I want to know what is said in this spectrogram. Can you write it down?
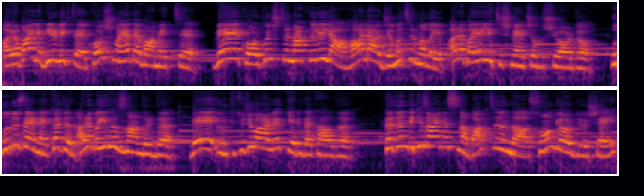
arabayla birlikte koşmaya devam etti ve korkunç tırnaklarıyla hala camı tırmalayıp arabaya yetişmeye çalışıyordu. Bunun üzerine kadın arabayı hızlandırdı ve ürkütücü varlık geride kaldı. Kadın dikiz aynasına baktığında son gördüğü şey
